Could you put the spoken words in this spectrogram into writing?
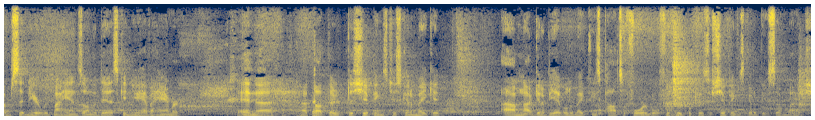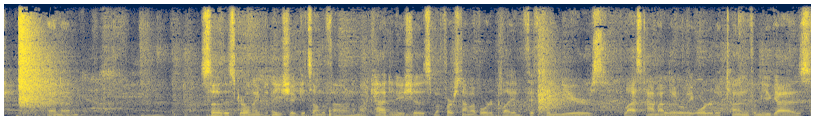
I'm sitting here with my hands on the desk and you have a hammer. And uh, I thought the, the shipping's just going to make it. I'm not going to be able to make these pots affordable for people because the shipping's going to be so much. And um, so this girl named Denisha gets on the phone. and I'm like, "Hi, Denisha. It's my first time I've ordered clay in 15 years. Last time I literally ordered a ton from you guys.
